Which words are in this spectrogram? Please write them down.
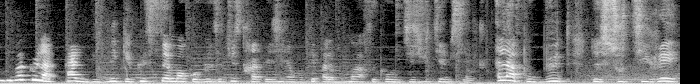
Il ne dit pas que la carte biblique et puis confiance, c'est une stratégie inventée par le moment africain au XVIIIe siècle. Elle a pour but de soutirer,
